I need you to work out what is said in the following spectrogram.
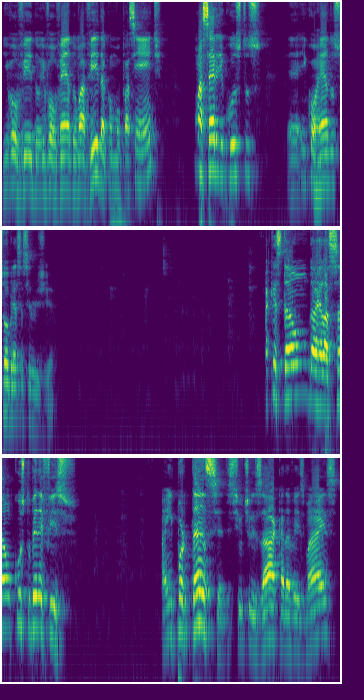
envolvido envolvendo uma vida como paciente, uma série de custos é, incorrendo sobre essa cirurgia. A questão da relação custo-benefício. A importância de se utilizar cada vez mais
